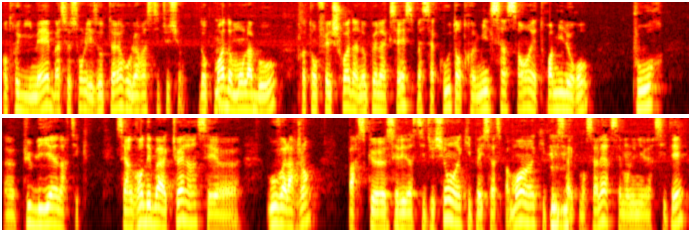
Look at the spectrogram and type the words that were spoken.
entre guillemets, bah, ce sont les auteurs ou leur institution. Donc moi, dans mon labo, quand on fait le choix d'un open access, bah, ça coûte entre 1500 et 3000 euros pour euh, publier un article. C'est un grand débat actuel, hein, c'est euh, où va l'argent? Parce que c'est les institutions hein, qui payent ça, c'est pas moi hein, qui paye ça avec mon salaire, c'est mon université.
